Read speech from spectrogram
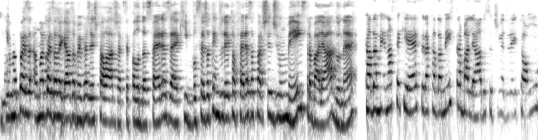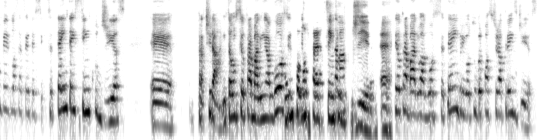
não. E uma coisa, uma coisa legal também para a gente falar, já que você falou das férias, é que você já tem direito a férias a partir de um mês trabalhado, né? Cada, na CQS, era cada mês trabalhado, você tinha direito a 1,75 dias é, para tirar. Então, se eu trabalho em agosto. 1,75 tá, dias. É. Se eu trabalho em agosto, setembro, em outubro eu posso tirar três dias.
